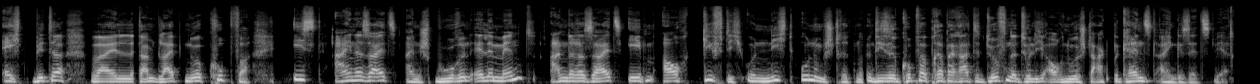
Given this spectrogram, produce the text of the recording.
echt bitter, weil dann bleibt nur Kupfer ist einerseits ein Spurenelement, andererseits eben auch giftig und nicht unumstritten. Und diese Kupferpräparate dürfen natürlich auch nur stark begrenzt eingesetzt werden.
